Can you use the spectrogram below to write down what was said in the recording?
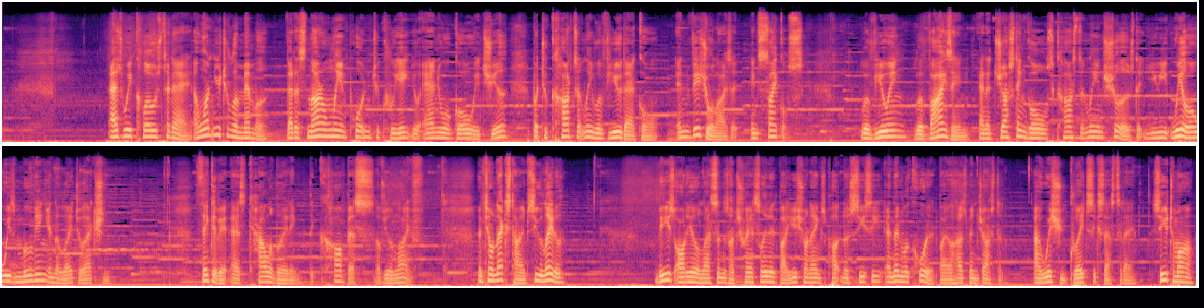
As we close today, I want you to remember that it's not only important to create your annual goal each year, but to constantly review that goal and visualize it in cycles. Reviewing, revising, and adjusting goals constantly ensures that you, we are always moving in the right direction. Think of it as calibrating the compass of your life. Until next time, see you later. These audio lessons are translated by Yishuneng's partner Cece and then recorded by her husband Justin. I wish you great success today. See you tomorrow.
